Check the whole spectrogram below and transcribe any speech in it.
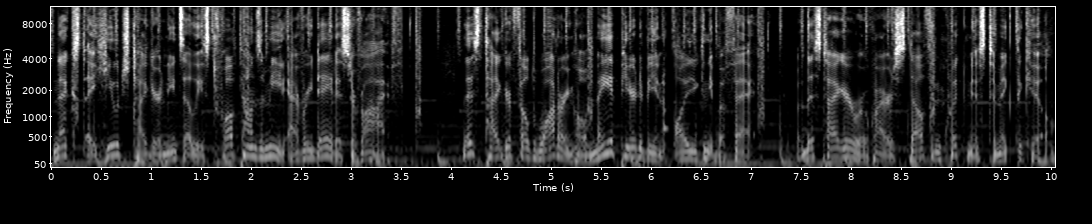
Next, a huge tiger needs at least 12 pounds of meat every day to survive. This tiger-filled watering hole may appear to be an all-you-can-eat buffet, but this tiger requires stealth and quickness to make the kill.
